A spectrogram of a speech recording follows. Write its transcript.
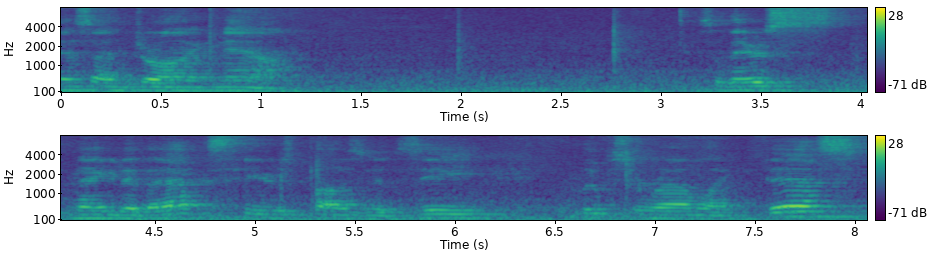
as I'm drawing now. So there's negative x, here's positive z, loops around like this.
